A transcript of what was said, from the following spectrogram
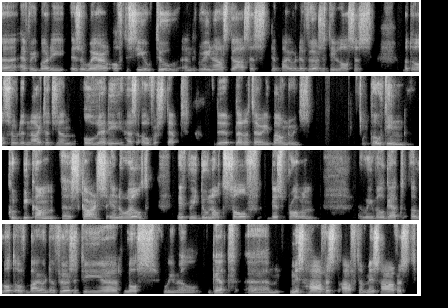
Uh, everybody is aware of the CO2 and the greenhouse gases, the biodiversity losses, but also the nitrogen already has overstepped the planetary boundaries. Protein could become uh, scarce in the world if we do not solve this problem we will get a lot of biodiversity uh, loss. We will get um, misharvest after misharvest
